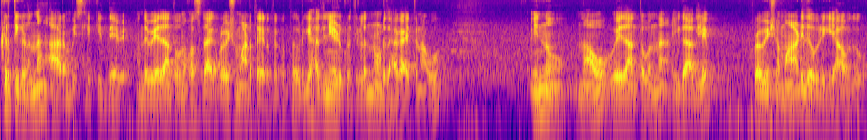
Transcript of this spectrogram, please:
ಕೃತಿಗಳನ್ನು ಆರಂಭಿಸಲಿಕ್ಕಿದ್ದೇವೆ. ಅಂದರೆ ವೇದಾಂತವನ್ನು ಹೊಸದಾಗಿ ಪ್ರವೇಶ ಮಾಡ್ತಾ ಇರತಕ್ಕಂಥವರಿಗೆ ಹದಿನೇಳು ಕೃತಿಗಳನ್ನು ನೋಡಿದ ಹಾಗಾಯಿತು ನಾವು. ಇನ್ನು ನಾವು ವೇದಾಂತವನ್ನು ಈಗಾಗಲೇ ಪ್ರವೇಶ ಮಾಡಿದವರಿಗೆ ಯಾವುದು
